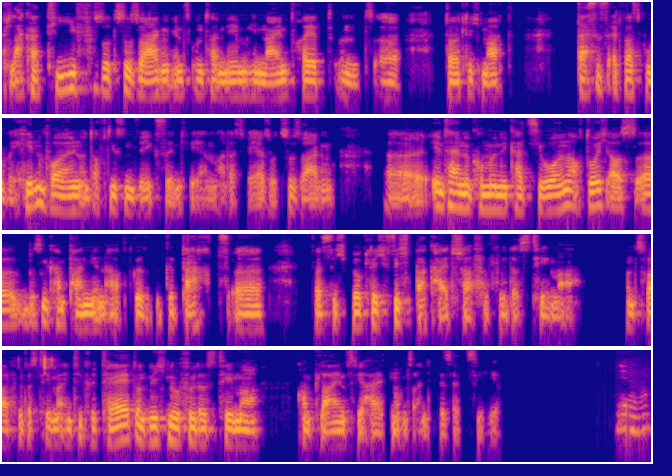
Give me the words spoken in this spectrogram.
plakativ sozusagen ins Unternehmen hineinträgt und äh, deutlich macht, das ist etwas, wo wir hinwollen und auf diesem Weg sind wir immer. Das wäre sozusagen äh, interne Kommunikation auch durchaus äh, ein bisschen kampagnenhaft ge gedacht, äh, dass ich wirklich Sichtbarkeit schaffe für das Thema. Und zwar für das Thema Integrität und nicht nur für das Thema Compliance. Wir halten uns an die Gesetze hier. Ja,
